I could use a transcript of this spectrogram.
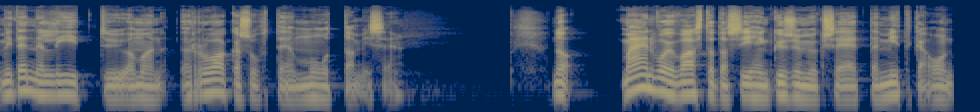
miten ne liittyy oman ruokasuhteen muuttamiseen? No, mä en voi vastata siihen kysymykseen, että mitkä on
